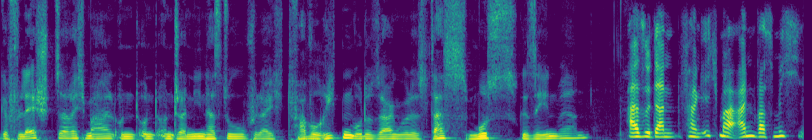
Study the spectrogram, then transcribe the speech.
geflasht, sag ich mal? Und, und, und Janine, hast du vielleicht Favoriten, wo du sagen würdest, das muss gesehen werden? Also dann fange ich mal an, was mich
